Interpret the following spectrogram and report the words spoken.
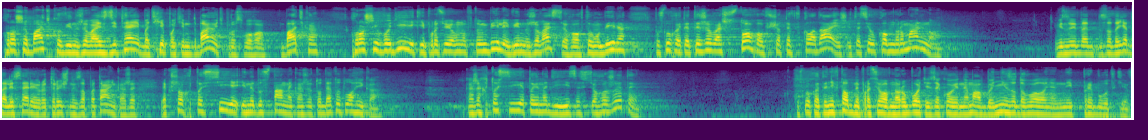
Хороший батько, він живе з дітей, батьки потім дбають про свого батька. Хороший водій, який працює в автомобілі, він живе з цього автомобіля. Послухайте, ти живеш з того, в що ти вкладаєш, і це цілком нормально. Він задає- далі серію риторичних запитань, каже: якщо хтось сіє і не достане, каже, то де тут логіка? Каже, хто сіє, той надіється з цього жити. Послухайте, ніхто б не працював на роботі, з якої не мав би ні задоволення, ні прибутків.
